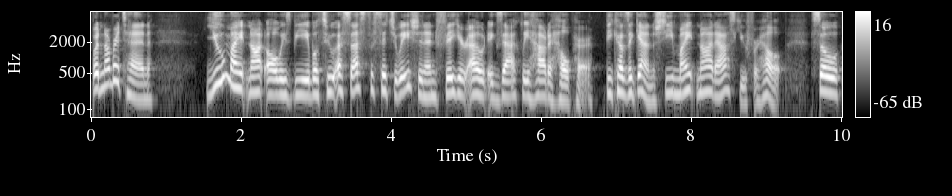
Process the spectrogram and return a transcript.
But number 10, you might not always be able to assess the situation and figure out exactly how to help her because, again, she might not ask you for help. So,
